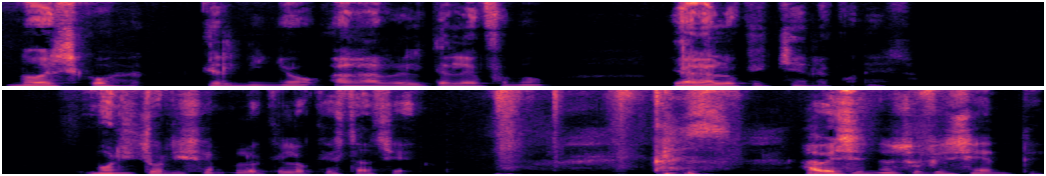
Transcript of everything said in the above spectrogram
no es que el niño agarre el teléfono y haga lo que quiera con eso. Monitoricemos lo que es lo que está haciendo. A veces no es suficiente.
